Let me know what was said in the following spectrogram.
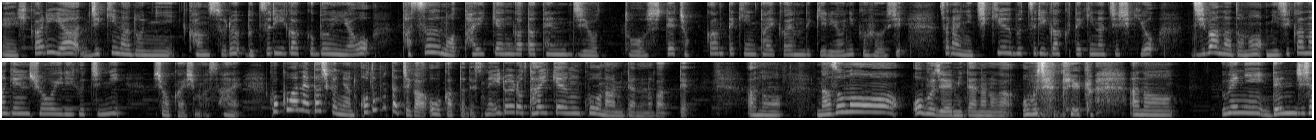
えー、光や磁気などに関する物理学分野を多数の体験型展示を通して直感的に体感できるように工夫しさらに地球物理学的な知識を磁場などの身近な現象を入り口に紹介します。はい、ここはね確かにあの子どもたちが多かったですねいろいろ体験コーナーみたいなのがあってあの謎のオブジェみたいなのが オブジェっていうかあの上に電磁石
